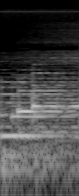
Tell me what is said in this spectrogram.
Música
